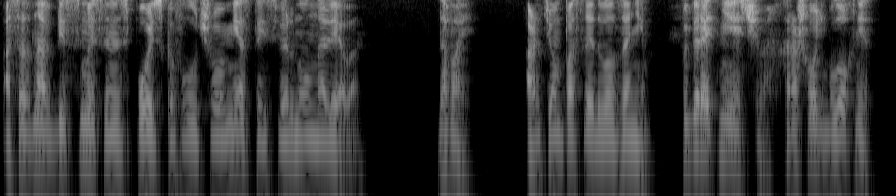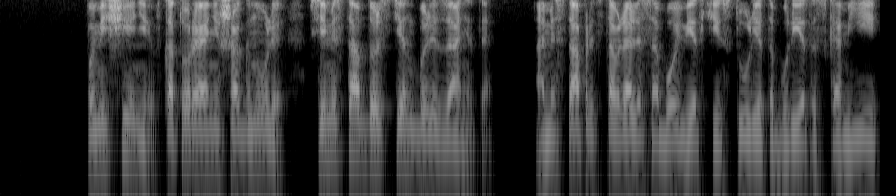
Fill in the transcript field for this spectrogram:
осознав бессмысленность поисков лучшего места и свернул налево. «Давай». Артем последовал за ним. «Выбирать не из чего, хорошо хоть блох нет». Помещении, в которое они шагнули, все места вдоль стен были заняты, а места представляли собой ветхие стулья, табуреты, скамьи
